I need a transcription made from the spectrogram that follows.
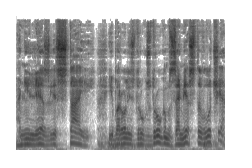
Они лезли стаей и боролись друг с другом за место в луче.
